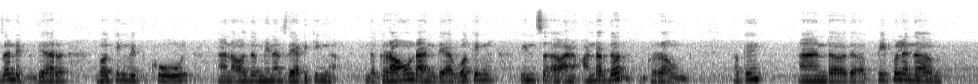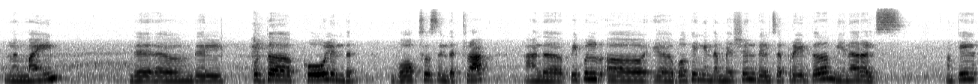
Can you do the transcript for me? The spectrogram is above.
isn't it? They are working with coal and all the minerals they are digging the ground and they are working inside uh, under the ground okay? And uh, the people in the mine they uh, they'll put the coal in the boxes in the truck and the people uh, uh, working in the machine they'll separate the minerals okay?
